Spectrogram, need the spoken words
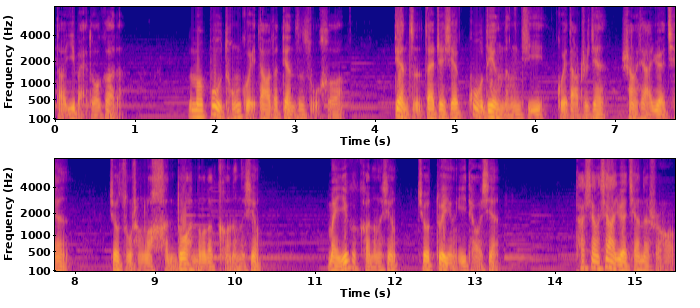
到一百多个的。那么不同轨道的电子组合，电子在这些固定能级轨道之间上下跃迁，就组成了很多很多的可能性。每一个可能性就对应一条线，它向下跃迁的时候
